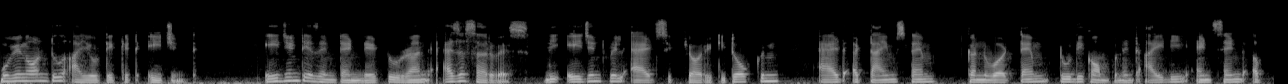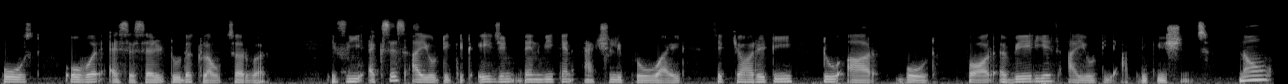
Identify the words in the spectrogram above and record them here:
Moving on to IoTKit agent agent is intended to run as a service. The agent will add security token, add a timestamp, convert temp to the component ID and send a post over SSL to the cloud server. If we access IoTKit agent, then we can actually provide security to our board for various IoT applications. Now,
